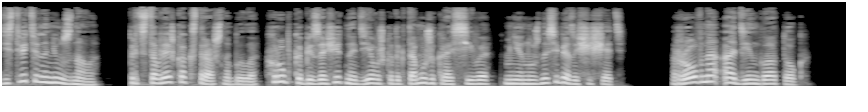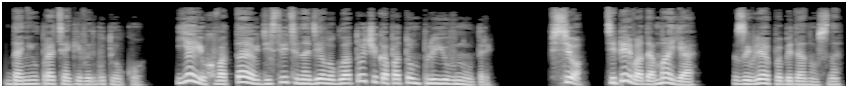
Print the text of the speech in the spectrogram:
Действительно не узнала. Представляешь, как страшно было. Хрупкая, беззащитная девушка, да к тому же красивая. Мне нужно себя защищать. Ровно один глоток. Данил протягивает бутылку. Я ее хватаю, действительно делаю глоточек, а потом плюю внутрь. Все, теперь вода моя, заявляю победоносно.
